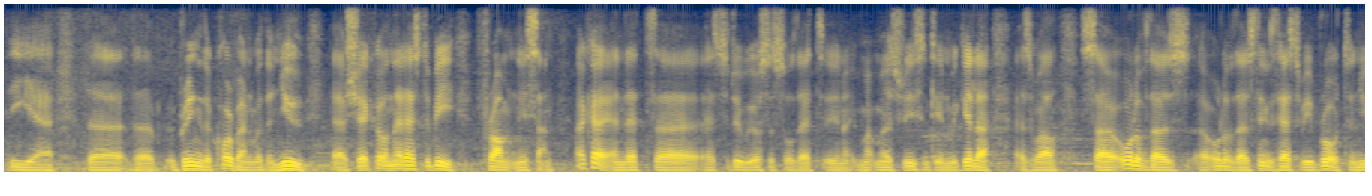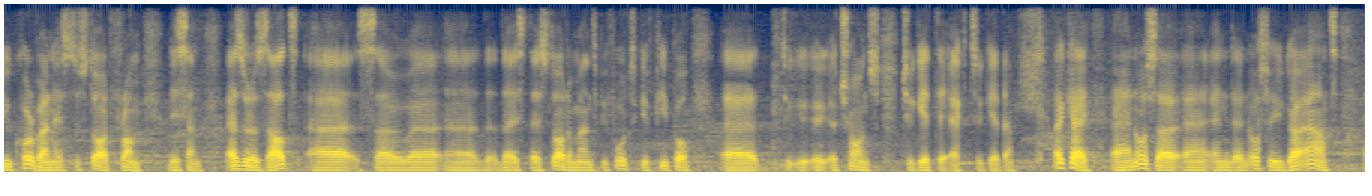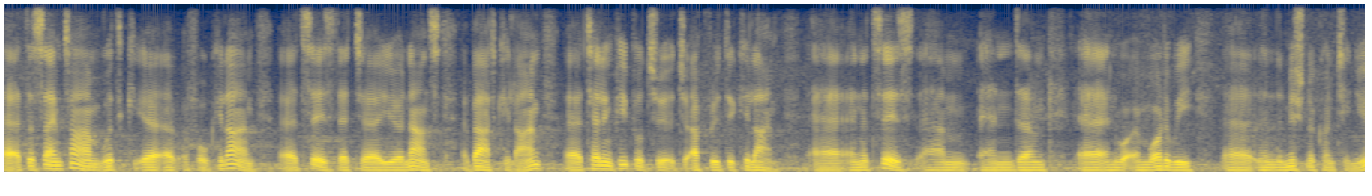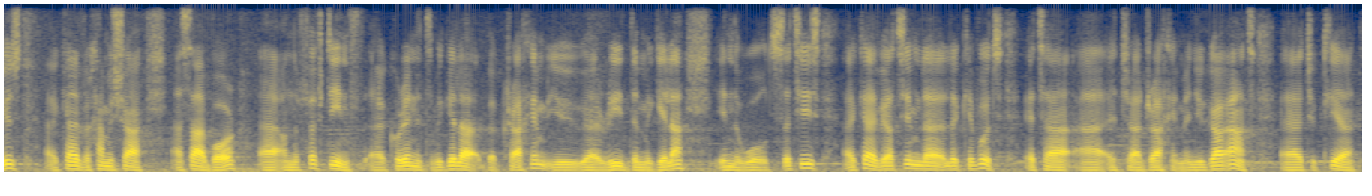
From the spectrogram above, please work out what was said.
the, uh, the, the bringing the korban with a new uh, shekel, and that has to be from Nisan. Okay, and that uh, has to do. We also saw that you know most recently in Megillah as well. So all of those uh, all of those things has to be brought. The new korban has to start from Nisan. As a result, uh, so uh, uh, they they start a month before to give people uh, to, a chance to get their act together. Okay, and also and and also you go out at the same time with a for kilaim. it says that you announce about kilaim, telling people to to uproot the kilaim. Uh, and it says, um, and, um, uh, and, and, what do we, uh, and the Mishnah continues, okay, v'chamisha asar uh, on the 15th, uh, Korenet Megillah Bekrachim, you uh, read the Megillah in the walled cities, okay, v'yatzim lekevutz et drachim, and you go out to clear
